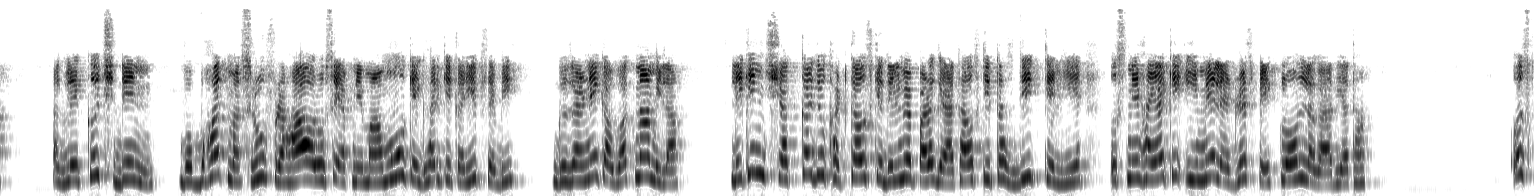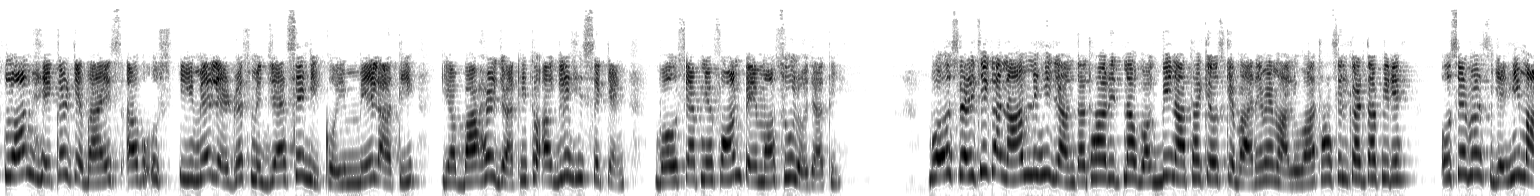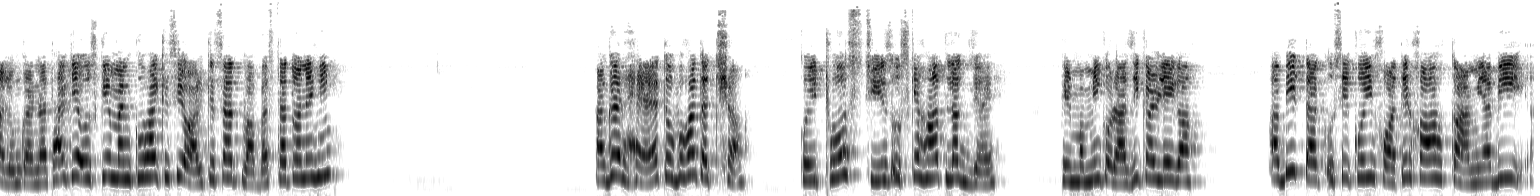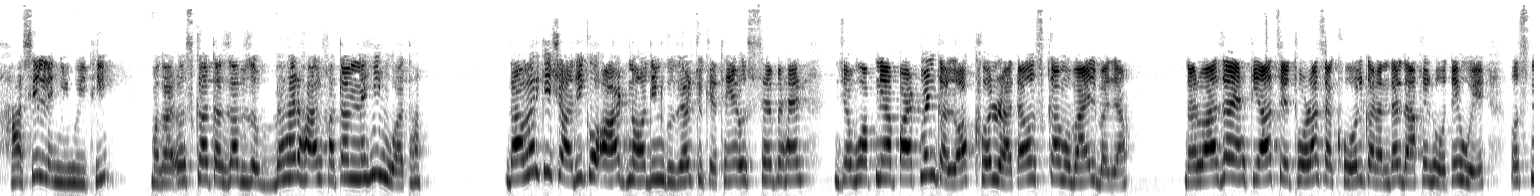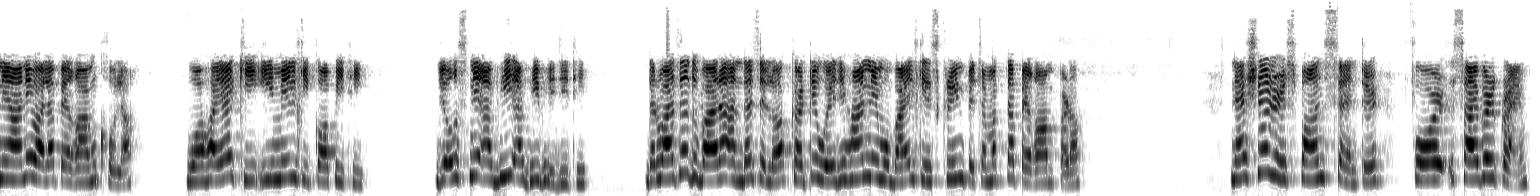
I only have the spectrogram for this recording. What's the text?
اگلے کچھ دن وہ بہت مصروف رہا اور اسے اپنے ماموں کے گھر کے قریب سے بھی گزرنے کا وقت نہ ملا۔ لیکن شک کا جو کھٹکا اس کے دل میں پڑ گیا تھا، اس کی تصدیق کے لیے اس نے حیا کے ای میل ایڈریس پہ کلون لگا دیا تھا۔ اس کلون ہیکر کے باعث اب اس ای میل ایڈریس میں جیسے ہی کوئی میل آتی یا باہر جاتی تو اگلے ہی سیکنڈ وہ اسے اپنے فون پہ موصول ہو جاتی۔ وہ اس لڑکی کا نام نہیں جانتا تھا اور اتنا وقت بھی نہ تھا کہ اس کے بارے میں معلومات حاصل کرتا پھرے۔ اسے بس یہی معلوم کرنا تھا کہ اس کی منقوہ کسی اور کے ساتھ وابستہ تو نہیں۔ اگر ہے تو بہت اچھا۔ کوئی ٹھوس چیز اس کے ہاتھ لگ جائے، پھر ممی کو راضی کر لے گا۔ ابھی تک اسے کوئی خاطر خواہ کامیابی حاصل نہیں ہوئی تھی، مگر اس کا تذبذب بہرحال ختم نہیں ہوا تھا۔ داور کی شادی کو آٹھ نو دن گزر چکے تھے۔ اس سے پہر جب وہ اپنے اپارٹمنٹ کا لاک کھول رہا تھا، اس کا موبائل بجا۔ دروازہ احتیاط سے تھوڑا سا کھول کر اندر داخل ہوتے ہوئے اس نے آنے والا پیغام کھولا۔ وہ حیا کی ای میل کی کاپی تھی۔ جو اس نے ابھی ابھی بھیجی تھی۔ دروازہ دوبارہ اندر سے لاک کرتے ہوئے جہان نے موبائل کی اسکرین پہ چمکتا پیغام پڑا national response centre for cyber crime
